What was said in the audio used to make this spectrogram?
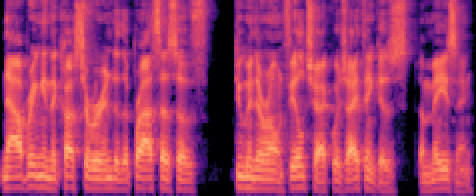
now bringing the customer into the process of doing their own field check, which I think is amazing.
